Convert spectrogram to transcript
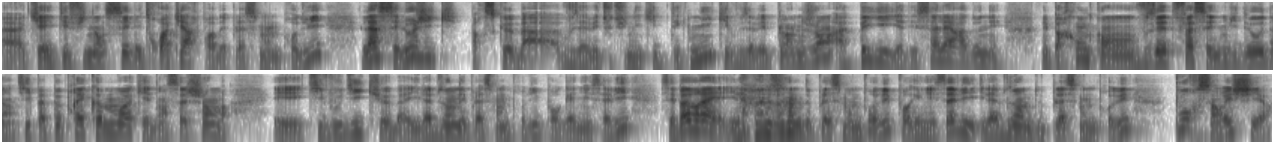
euh, qui a été financé les trois quarts par des placements de produits, là c'est logique, parce que bah, vous avez toute une équipe technique et vous avez plein de gens à payer, il y a des salaires à donner. Mais par contre, quand vous êtes face à une vidéo d'un type à peu près comme moi, qui est dans sa chambre, et qui vous dit que bah, il a besoin de des placements de produits pour gagner sa vie, c'est pas vrai, il a pas besoin de placements de produits pour gagner sa vie, il a besoin de placements de produits pour s'enrichir.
